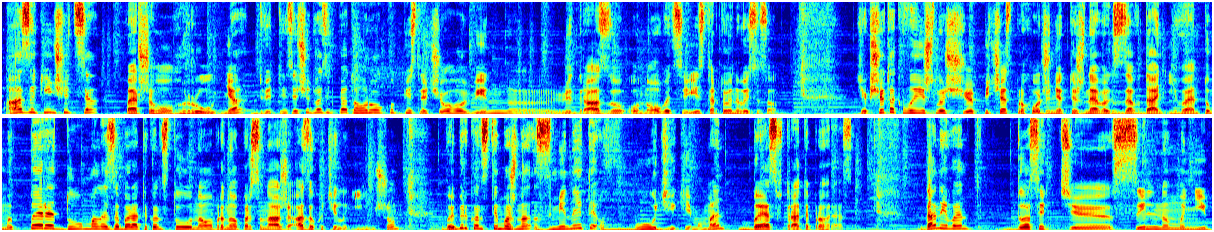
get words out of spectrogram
а закінчиться 1 грудня 2025 року, після чого він е, відразу оновиться і стартує новий сезон. Якщо так вийшло, що під час проходження тижневих завдань івенту ми передумали забирати консту на обраного персонажа, а захотіли іншу, вибір консти можна змінити в будь-який момент без втрати прогресу. Даний івент досить е, сильно мені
